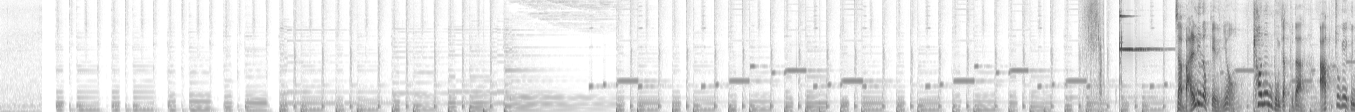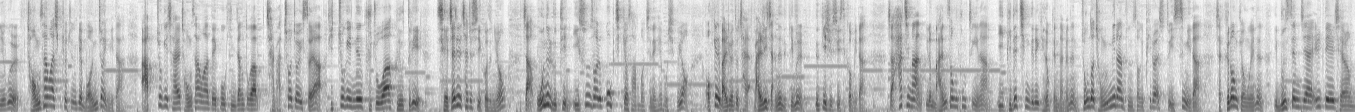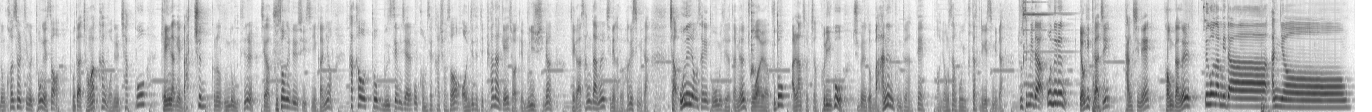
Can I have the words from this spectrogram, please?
자, 말린 어깨는요, 펴는 동작보다 앞쪽의 근육을 정상화시켜주는 게 먼저입니다. 앞쪽이 잘 정상화되고 긴장도가 잘 맞춰져 있어야 뒤쪽에 있는 구조와 근육들이 제자리를 찾을 수 있거든요. 자, 오늘 루틴 이 순서를 꼭 지켜서 한번 진행해 보시고요. 어깨를 말려도 잘 말리지 않는 느낌을 느끼실 수 있을 겁니다. 자, 하지만 이런 만성 통증이나 이 비대칭들이 계속된다면 조금 더 정밀한 분석이 필요할 수도 있습니다. 자, 그런 경우에는 이 문쌤지아 1대1 재활 운동 컨설팅을 통해서 보다 정확한 원인을 찾고 개인에게 맞춘 그런 운동 루틴을 제가 구성해 드릴 수 있으니까요. 카카오톡 문쌤지아를 꼭 검색하셔서 언제든지 편하게 저한테 문의 주시면 제가 상담을 진행하도록 하겠습니다. 자, 오늘 영상이 도움이 되셨다면 좋아요와 구독, 알람 설정, 그리고 주변에도 많은 분들한테 어, 영상 공유 부탁드리겠습니다. 좋습니다. 오늘은 여기까지 당신의 건강을 응원합니다. 안녕.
